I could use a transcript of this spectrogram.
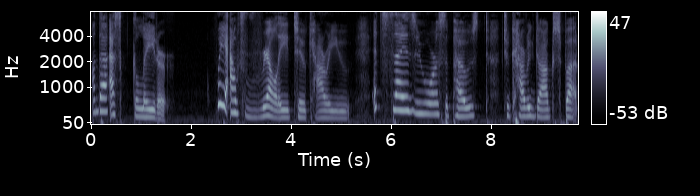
on the escalator. We out really to carry you. It says you are supposed to carry dogs, but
